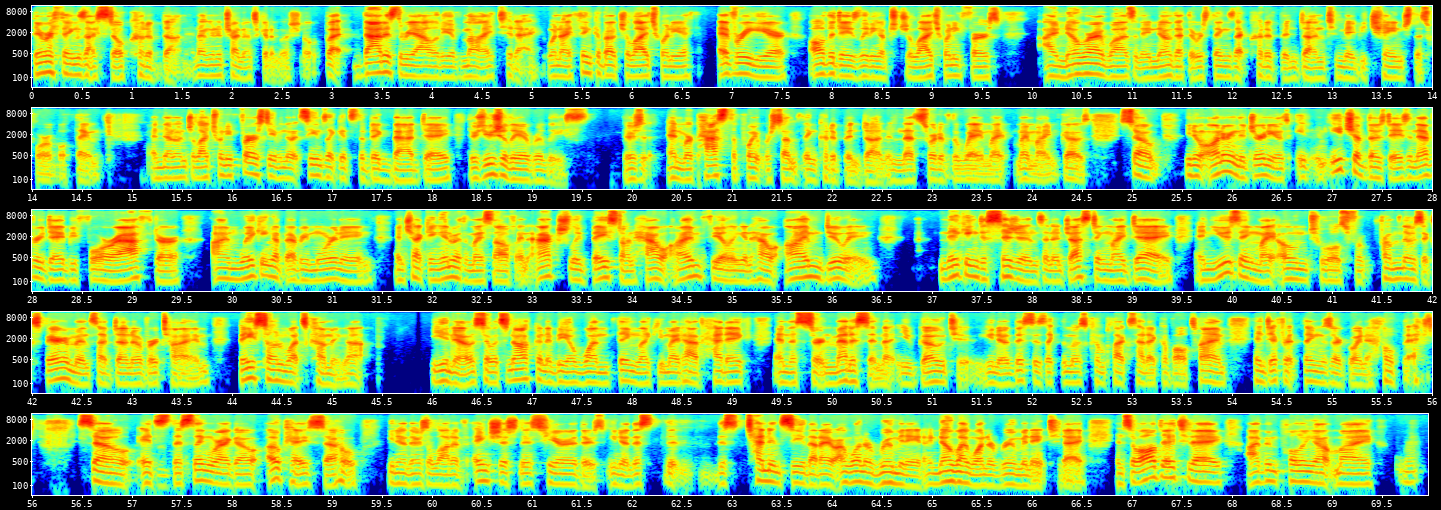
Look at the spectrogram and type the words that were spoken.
there were things I still could have done. And I'm going to try not to get emotional, but that is the reality of my today. When I think about July 20th, every year, all the days leading up to July 21st, I know where I was and I know that there was things that could have been done to maybe change this horrible thing. And then on July 21st, even though it seems like it's the big bad day, there's usually a release. There's and we're past the point where something could have been done. And that's sort of the way my, my mind goes. So, you know, honoring the journey is in each of those days and every day before or after, I'm waking up every morning and checking in with myself and actually based on how I'm feeling and how I'm doing, making decisions and adjusting my day and using my own tools from, from those experiments I've done over time based on what's coming up you know? So it's not going to be a one thing like you might have headache and this certain medicine that you go to you know? This is like the most complex headache of all time and different things are going to help it so it's this thing where i go okay so you know there's a lot of anxiousness here. There's you know this this tendency that i, I want to ruminate. I know i want to ruminate today. And so all day today i've been pulling out my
